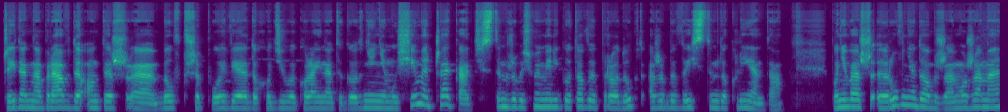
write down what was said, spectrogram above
Czyli tak naprawdę on też e, był w przepływie, dochodziły kolejne tygodnie. Nie musimy czekać z tym, żebyśmy mieli gotowy produkt, a żeby wyjść z tym do klienta, ponieważ równie dobrze możemy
